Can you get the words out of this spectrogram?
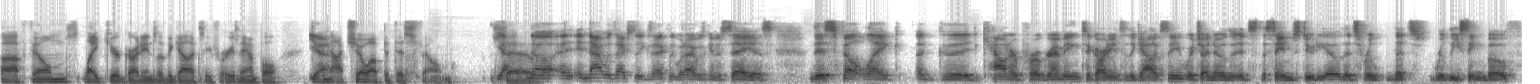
uh, films, like your Guardians of the Galaxy, for example, did Yeah. not show up at this film. Yeah, So- no, and, and that was actually exactly what I was going to say. Is this felt like a good counter programming to Guardians of the Galaxy, which I know that it's the same studio that's re- that's releasing both,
